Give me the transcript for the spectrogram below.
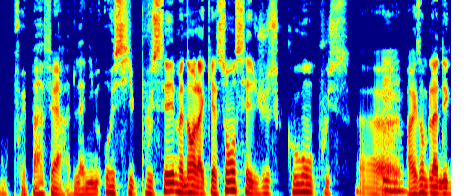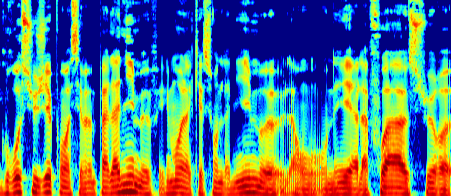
On pouvait pas faire de l'anime aussi poussé. Maintenant, la question, c'est jusqu'où on pousse. Euh, mm. Par exemple, un des gros sujets pour moi, c'est même pas l'anime. Effectivement, la question de l'anime, euh, là, on, est à la fois sur euh,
